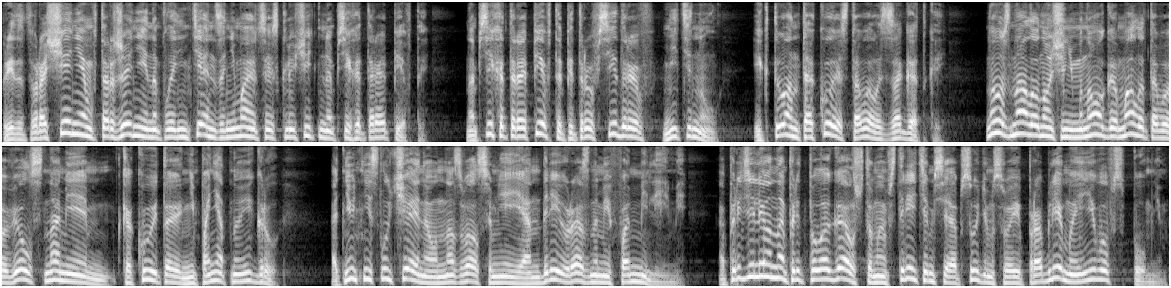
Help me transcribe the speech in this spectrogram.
Предотвращением вторжения инопланетян занимаются исключительно психотерапевты. На психотерапевта Петров Сидоров не тянул. И кто он такой, оставалось загадкой. Но знал он очень много, мало того, вел с нами какую-то непонятную игру. Отнюдь не случайно он назвался мне и Андрею разными фамилиями. Определенно предполагал, что мы встретимся, обсудим свои проблемы и его вспомним.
